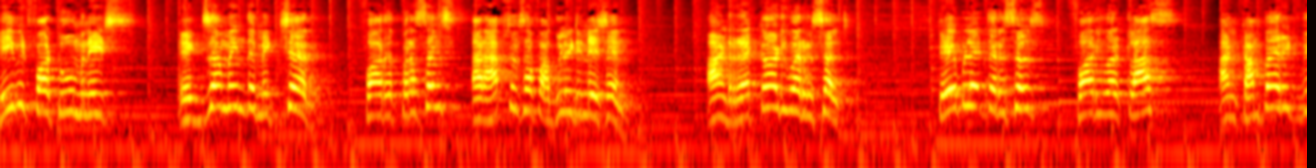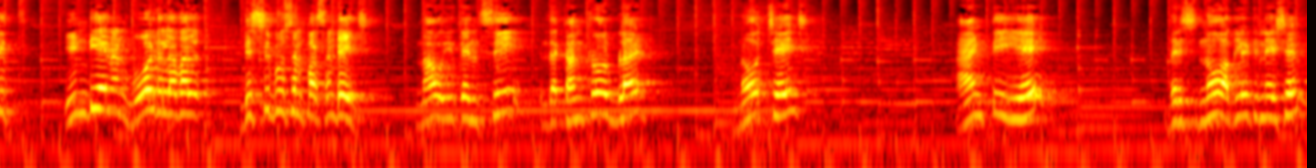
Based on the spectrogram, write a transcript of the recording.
Leave it for 2 minutes. Examine the mixture for the presence or absence of agglutination and record your result. Tabulate the results for your class and compare it with Indian and world level distribution percentage. Now you can see in the control blood no change. Anti A there is no agglutination.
